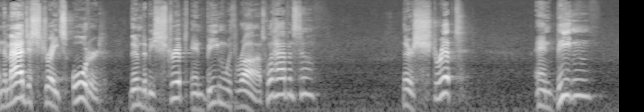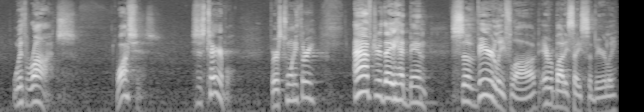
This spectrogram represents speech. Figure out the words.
And the magistrates ordered them to be stripped and beaten with rods. What happens to them? They're stripped and beaten with rods. Watch this. This is terrible. Verse 23. After they had been severely flogged, everybody say severely.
